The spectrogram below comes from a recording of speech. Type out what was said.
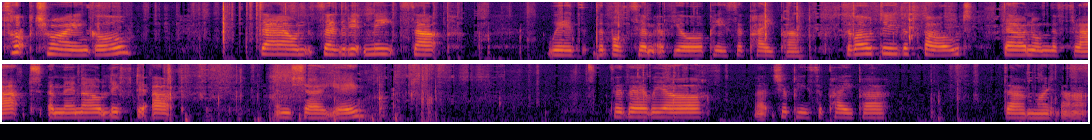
top triangle down so that it meets up with the bottom of your piece of paper. So I'll do the fold down on the flat and then I'll lift it up and show you. So there we are, that's your piece of paper down like that.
